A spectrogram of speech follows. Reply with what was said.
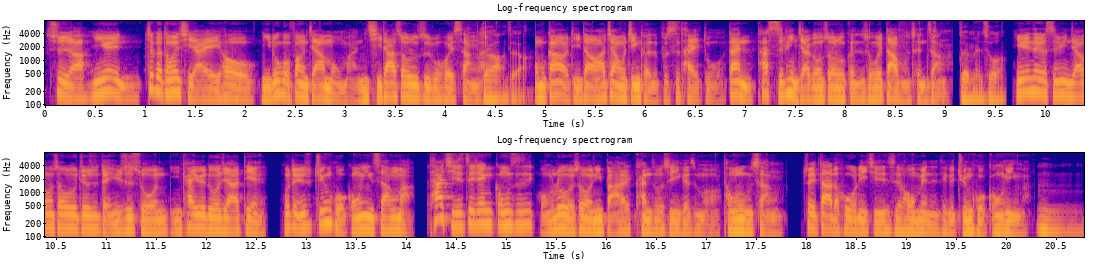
是啊，因为这个东西起来以后，你如果放加盟嘛，你其他收入是不是会上来？对啊，对啊。我们刚刚有提到，它加盟金可能不是太多，但它食品加工收入可能是会大幅成长。对，没错。因为那个食品加工收入就是等于是说，你开越多家店，我等于是军火供应商嘛。它其实这间公司，我们如果说你把它看作是一个什么通路商，最大的获利其实是后面的这个军火供应嘛。嗯。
